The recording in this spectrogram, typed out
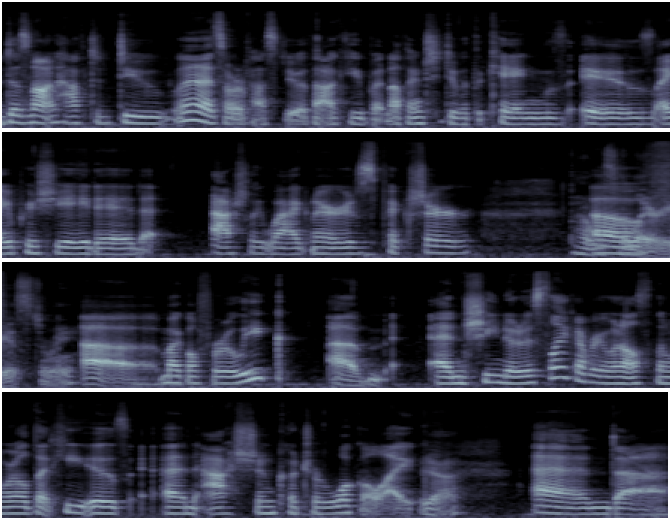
does not have to do, eh, it sort of has to do with hockey, but nothing to do with the Kings, is I appreciated Ashley Wagner's picture, That was hilarious to me. uh, Michael Frolik. Um, and she noticed, like everyone else in the world, that he is an Ashton Kutcher lookalike. yeah. and uh,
